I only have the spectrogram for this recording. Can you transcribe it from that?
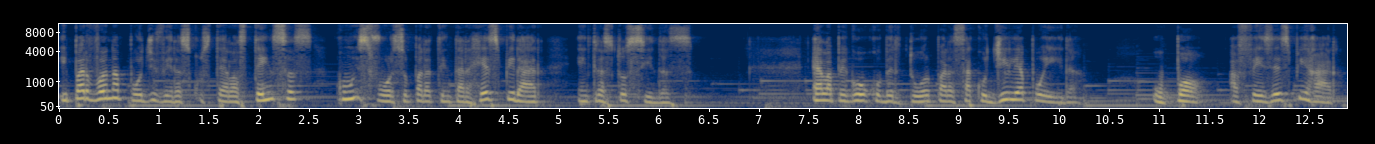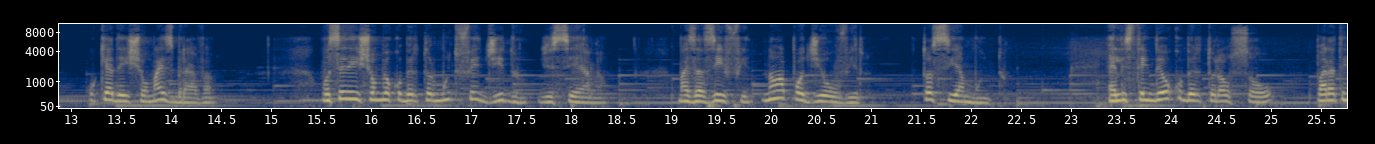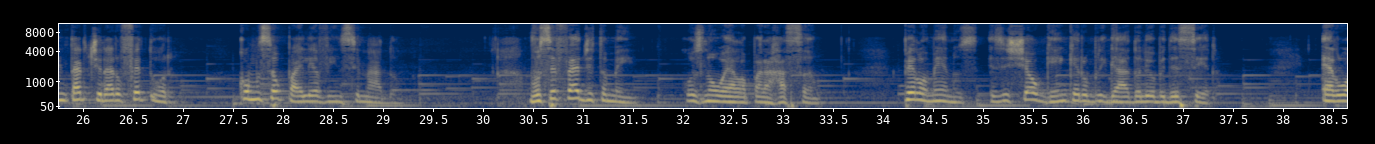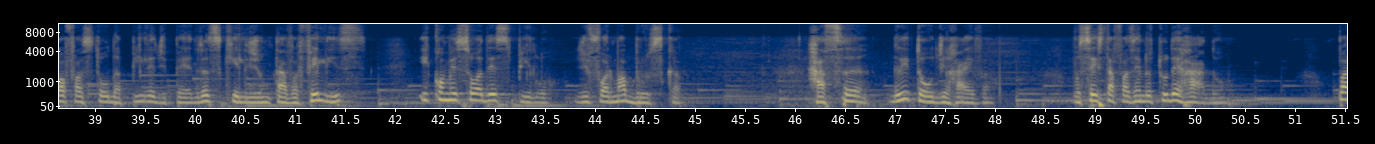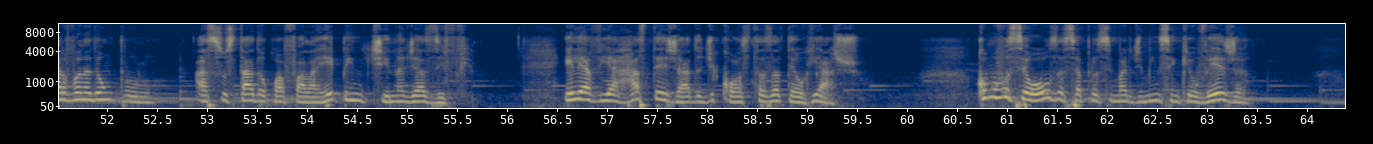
e Parvana pôde ver as costelas tensas com esforço para tentar respirar entre as tossidas. Ela pegou o cobertor para sacudir-lhe a poeira. O pó a fez espirrar o que a deixou mais brava. Você deixou meu cobertor muito fedido, disse ela. Mas Azif não a podia ouvir. Tossia muito. Ela estendeu o cobertor ao sol para tentar tirar o fedor, como seu pai lhe havia ensinado. Você fede também, rosnou ela para Hassan. Pelo menos existia alguém que era obrigado a lhe obedecer. Ela o afastou da pilha de pedras que ele juntava feliz e começou a despi-lo de forma brusca. Hassan gritou de raiva: Você está fazendo tudo errado. Parvana deu um pulo, assustada com a fala repentina de Azif. Ele havia rastejado de costas até o riacho. Como você ousa se aproximar de mim sem que eu veja?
